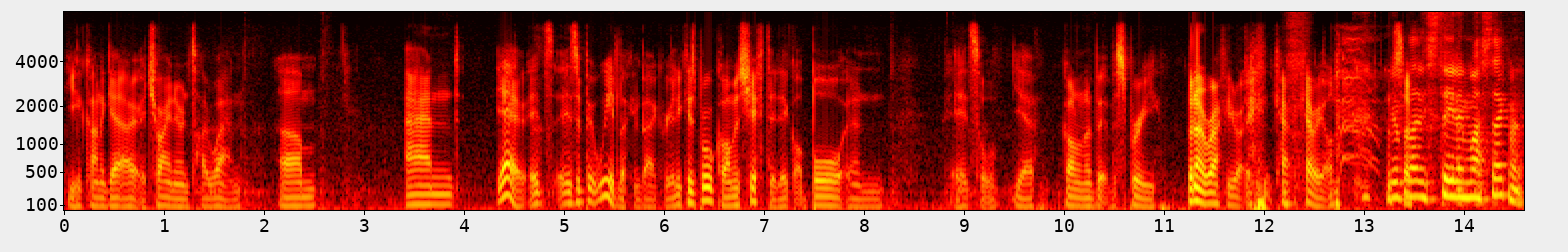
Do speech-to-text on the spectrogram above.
you could kind of get out of China and Taiwan. Um, and yeah, it's it's a bit weird looking back really because Broadcom has shifted. It got bought and it's sort of yeah gone on a bit of a spree. But no, Rafi, right, carry on. You're bloody stealing my segment.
